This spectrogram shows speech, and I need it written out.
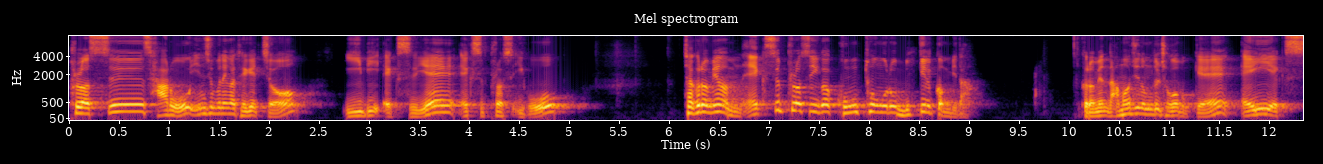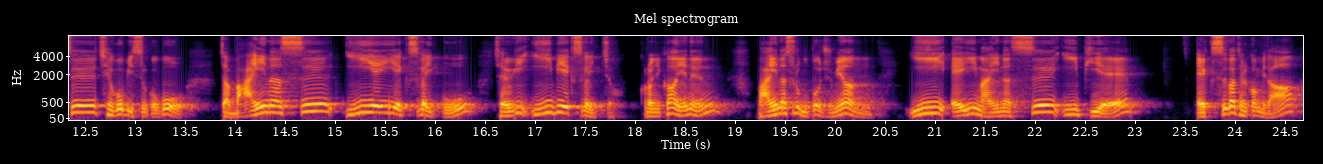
플러스 4로 인수분해가 되겠죠. 2bx에 x 플러스 2고 자 그러면 x 플러스 2가 공통으로 묶일 겁니다. 그러면 나머지 놈들 적어볼게. ax 제곱이 있을 거고 자 마이너스 2ax가 있고 자 여기 2bx가 있죠. 그러니까 얘는 마이너스로 묶어주면 2a 마이너스 2b의 x가 될 겁니다.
